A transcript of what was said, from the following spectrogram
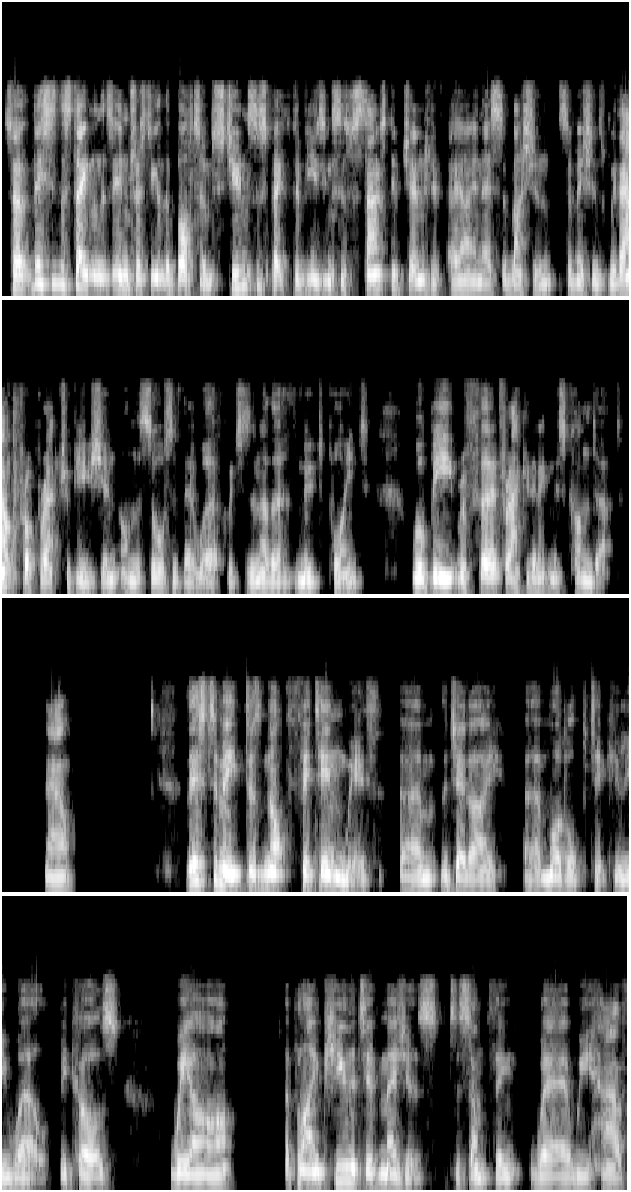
So this is the statement that's interesting at the bottom. Students suspected of using substantive generative AI in their submission, submissions without proper attribution on the source of their work, which is another moot point, will be referred for academic misconduct. Now, this to me does not fit in with um, the JEDI uh, model particularly well because we are applying punitive measures to something where we have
